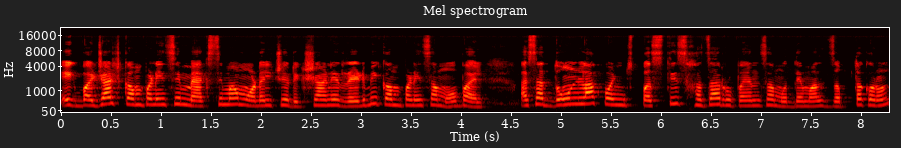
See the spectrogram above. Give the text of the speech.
एक बजाज कंपनीचे मॅक्सिमा मॉडेलची रिक्षा आणि रेडमी कंपनीचा मोबाईल असा दोन लाख पंच पस्तीस हजार रुपयांचा मुद्देमाल जप्त करून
